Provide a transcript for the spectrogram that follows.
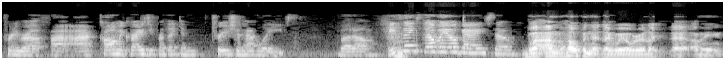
pretty rough. I, I call me crazy for thinking trees should have leaves, but um, he thinks they'll be okay. So Well, I'm hoping that they will really. That I mean,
